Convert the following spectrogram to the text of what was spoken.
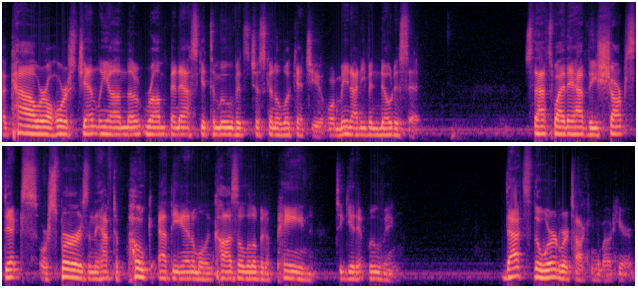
a cow or a horse gently on the rump and ask it to move, it's just going to look at you or may not even notice it. So that's why they have these sharp sticks or spurs and they have to poke at the animal and cause a little bit of pain to get it moving. That's the word we're talking about here.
